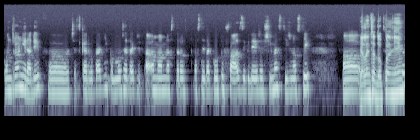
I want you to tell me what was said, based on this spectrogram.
kontrolní rady v České advokátní komoře tak, a mám na starost vlastně takovou tu fázi, kdy řešíme stížnosti. Ja len ťa doplním,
